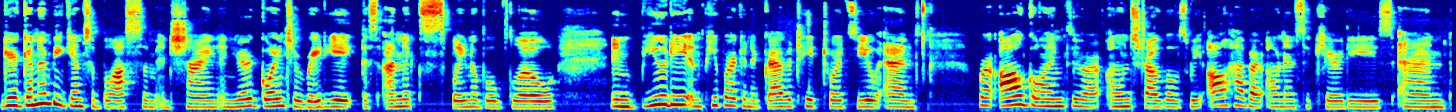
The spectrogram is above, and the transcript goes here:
you're going to begin to blossom and shine and you're going to radiate this unexplainable glow and beauty and people are going to gravitate towards you and we're all going through our own struggles. We all have our own insecurities, and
